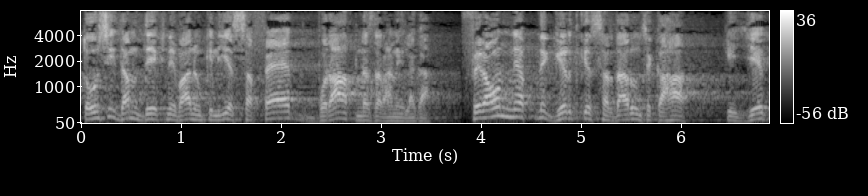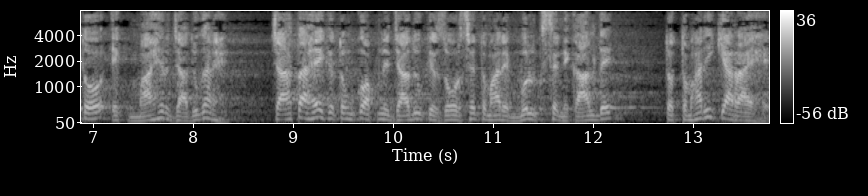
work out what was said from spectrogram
تو اسی دم دیکھنے والوں کے لیے سفید براق نظر آنے لگا۔ فرعون نے اپنے گرد کے سرداروں سے کہا کہ یہ تو ایک ماہر جادوگر ہے۔ چاہتا ہے کہ تم کو اپنے جادو کے زور سے تمہارے ملک سے نکال دے۔ تو تمہاری کیا رائے ہے؟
